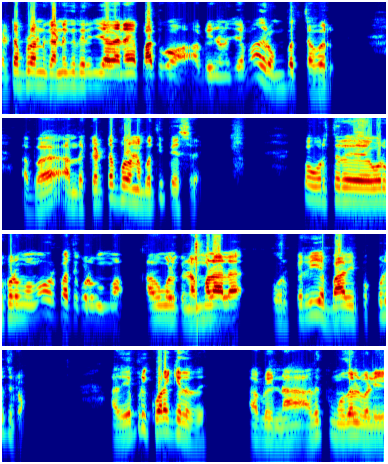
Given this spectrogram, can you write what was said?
கெட்ட பலன் கண்ணுக்கு தெரிஞ்சாதானே பார்த்துக்குவோம் அப்படின்னு நினைச்சோம்னா அது ரொம்ப தவறு. அப்போ அந்த கெட்ட பலனை பற்றி பேசுகிறேன் இப்போ ஒருத்தர் ஒரு குடும்பமோ ஒரு பத்து குடும்பமோ அவங்களுக்கு நம்மளால ஒரு பெரிய பாதிப்பை கொடுத்துட்டோம். அது எப்படி குறைக்கிறது? அப்படின்னா அதுக்கு முதல் வழி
